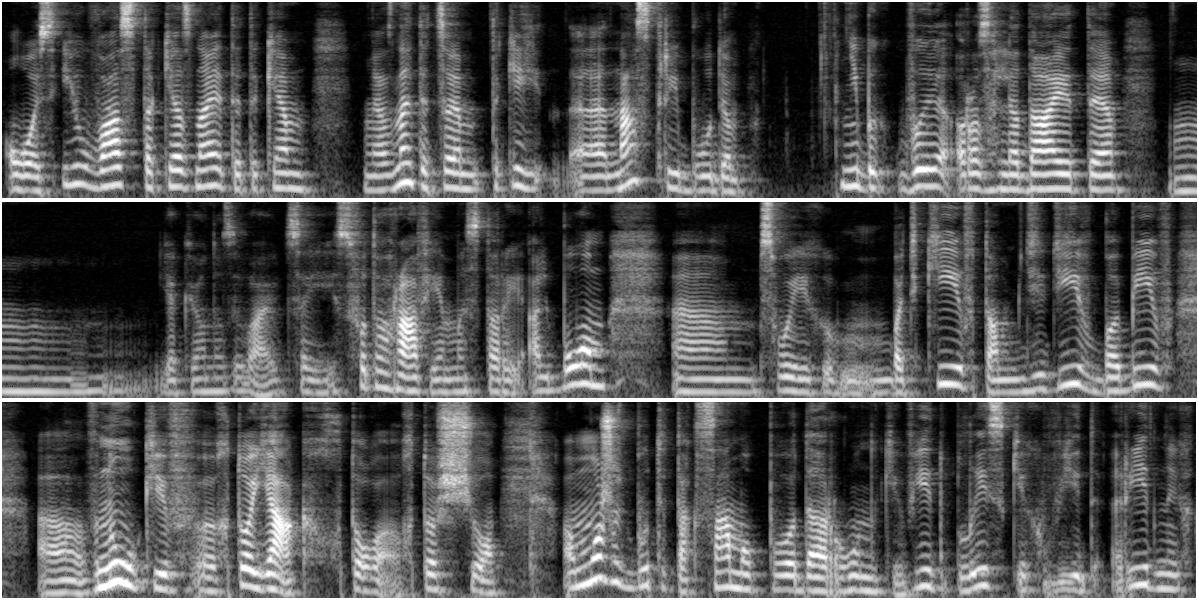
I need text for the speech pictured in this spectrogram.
Ось, і у вас таке, знаєте, таке. Знаєте, це такий настрій буде, ніби ви розглядаєте, як його називають, цей з фотографіями старий альбом е, своїх батьків, там, дідів, бабів, е, внуків, е, хто як, хто, хто що. Можуть бути так само подарунки від близьких, від рідних.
